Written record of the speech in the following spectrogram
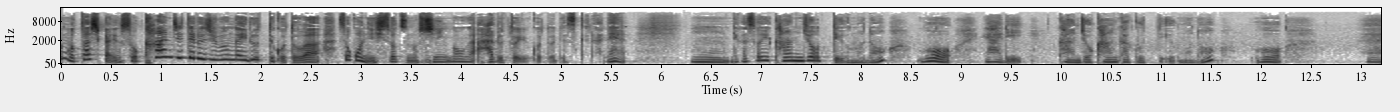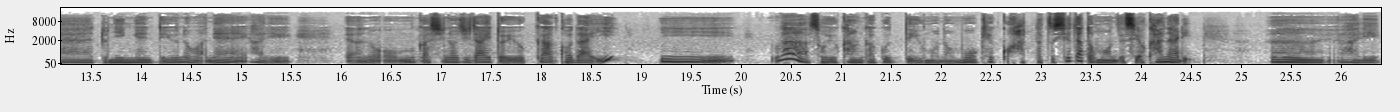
も確かにそう感じてる自分がいるってことはそこに一つの信号があるということですからね、うん、だからそういう感情っていうものをやはり感情感覚っていうものを、えー、と人間っていうのはねやはりあの昔の時代というか古代はそういう感覚っていうものも結構発達してたと思うんですよ。かなり。うん、やはり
